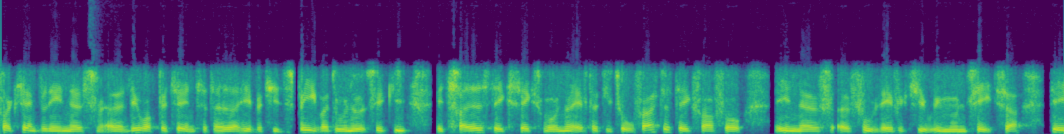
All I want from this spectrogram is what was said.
for eksempel en øh, leverbetændelse, der hedder hepatitis B, hvor du er nødt til at give et tredje stik seks måneder efter de to første stik for at få en fuld effektiv immunitet. Så det,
